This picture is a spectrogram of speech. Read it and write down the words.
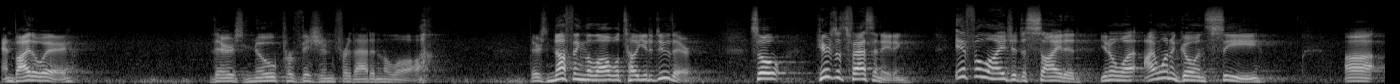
And by the way, there's no provision for that in the law. There's nothing the law will tell you to do there. So here's what's fascinating. If Elijah decided, you know what, I want to go and see, uh,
